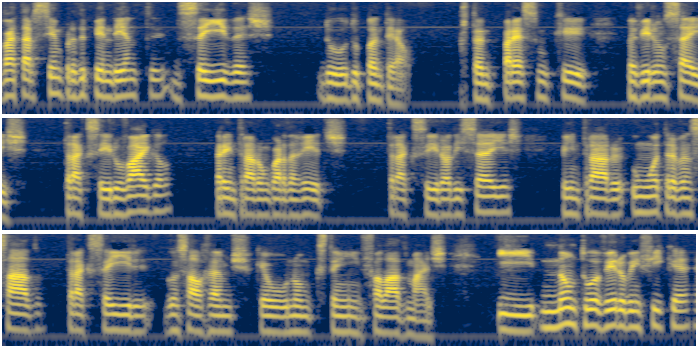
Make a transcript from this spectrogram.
vai estar sempre dependente de saídas do, do plantel. Portanto, parece-me que para vir um 6 terá que sair o Weigl, para entrar um guarda-redes terá que sair Odisseias, para entrar um outro avançado terá que sair Gonçalo Ramos, que é o nome que se tem falado mais. E não estou a ver o Benfica,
